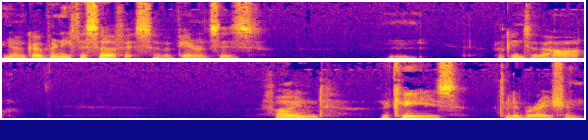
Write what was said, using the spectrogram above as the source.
you know, go beneath the surface of appearances, mm. look into the heart, find the keys to liberation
